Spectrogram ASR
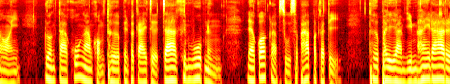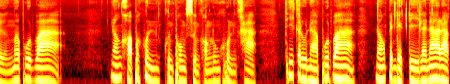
น้อย ดวงตาคู่งามของเธอเป็นประกายเจิดจ้าขึ้นวูบหนึ่ง แล้วก็กลับสู่สภาพปกติ เธอพยายามยิ้มให้ร่าเริงเมื่อพูดว่า น้องขอบพระคุณคุณพงศุนของลุงขุนค่ะ ที่กรุณาพูดว่า น้องเป็นเด็กดีและน่ารัก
